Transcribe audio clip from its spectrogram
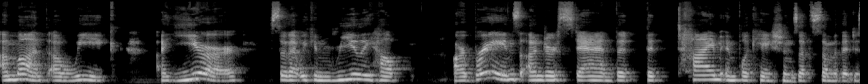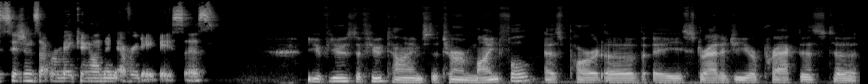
a month a week a year so that we can really help our brains understand the, the time implications of some of the decisions that we're making on an everyday basis You've used a few times the term mindful as part of a strategy or practice to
